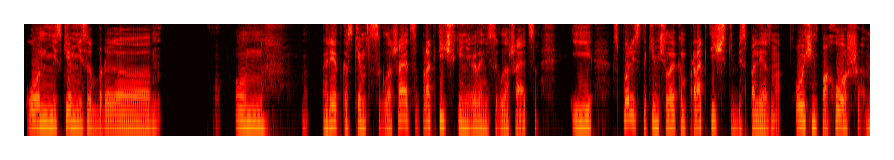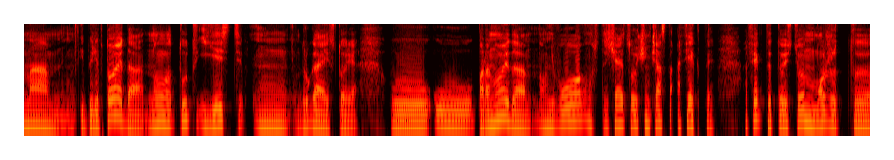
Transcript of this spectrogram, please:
Он ни с кем не собр... Э, он редко с кем-то соглашается, практически никогда не соглашается. И спорить с таким человеком практически бесполезно. Очень похож на эпилептоида, но тут есть другая история. У, у параноида у него встречаются очень часто аффекты. Аффекты, то есть он может э,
